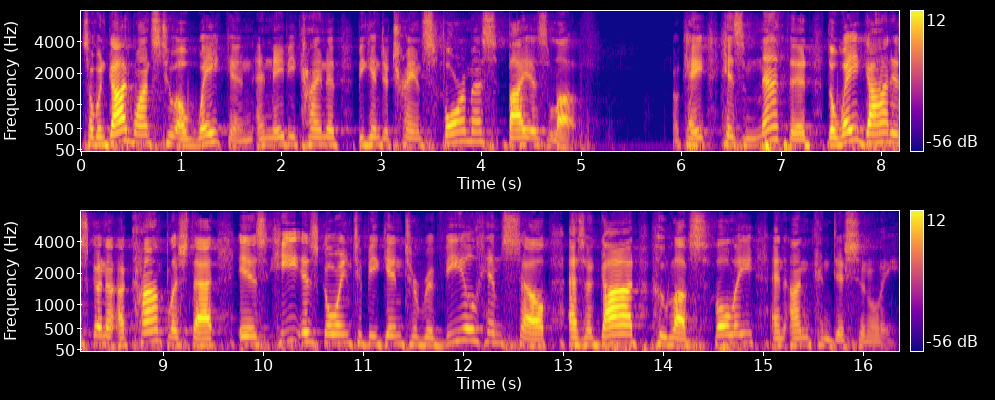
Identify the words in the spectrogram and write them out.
So, when God wants to awaken and maybe kind of begin to transform us by His love, okay, His method, the way God is going to accomplish that is He is going to begin to reveal Himself as a God who loves fully and unconditionally.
